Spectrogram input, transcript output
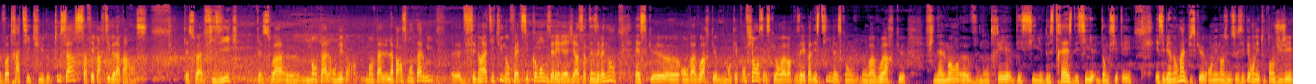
votre attitude. Tout ça, ça fait partie de l'apparence. Qu'elle soit physique, qu'elle soit mentale, on est dans mental. L'apparence mentale, oui, c'est dans l'attitude en fait. C'est comment vous allez réagir à certains événements. Est-ce que on va voir que vous manquez de confiance? Est-ce qu'on va voir que vous n'avez pas d'estime? Est-ce qu'on va voir que finalement euh, vous montrez des signes de stress, des signes d'anxiété? Et c'est bien normal puisque on est dans une société où on est tout le temps jugé.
